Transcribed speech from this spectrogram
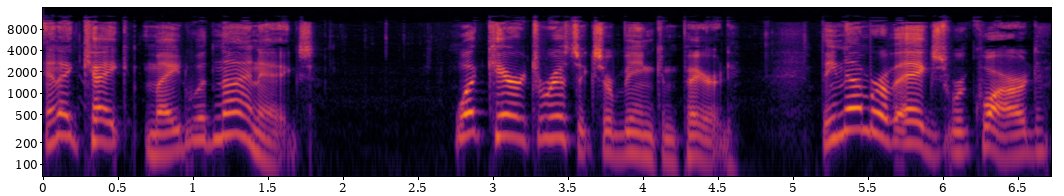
and a cake made with 9 eggs. What characteristics are being compared? The number of eggs required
